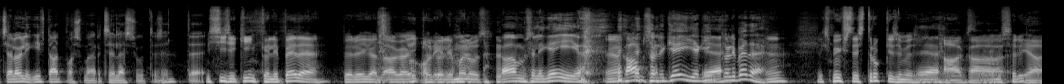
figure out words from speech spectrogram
seal oli kihvt atmosfäär selles suhtes, et. Äh, mis siis, et Kink oli pede peale igal, aga ikkagi oli mõnus. Kams oli gei ju. Kams oli gei ja Kink ja. oli pede. eks me üksteist trukkisime siis. aga, aga ja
